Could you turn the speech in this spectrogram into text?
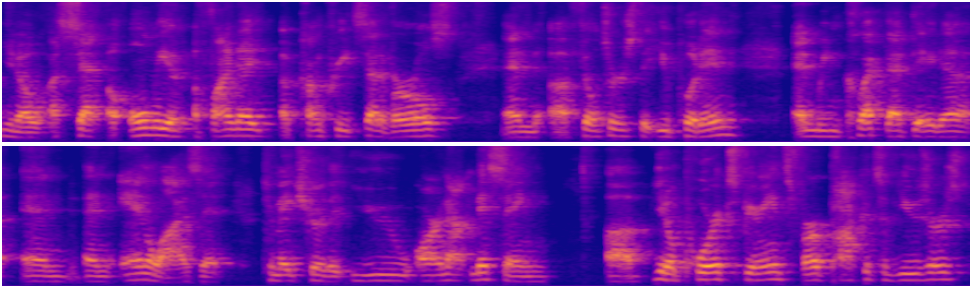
you know, a set, uh, only a, a, finite, a concrete set of URLs and uh, filters that you put in, and we can collect that data and and analyze it to make sure that you are not missing, uh, you know, poor experience for pockets of users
